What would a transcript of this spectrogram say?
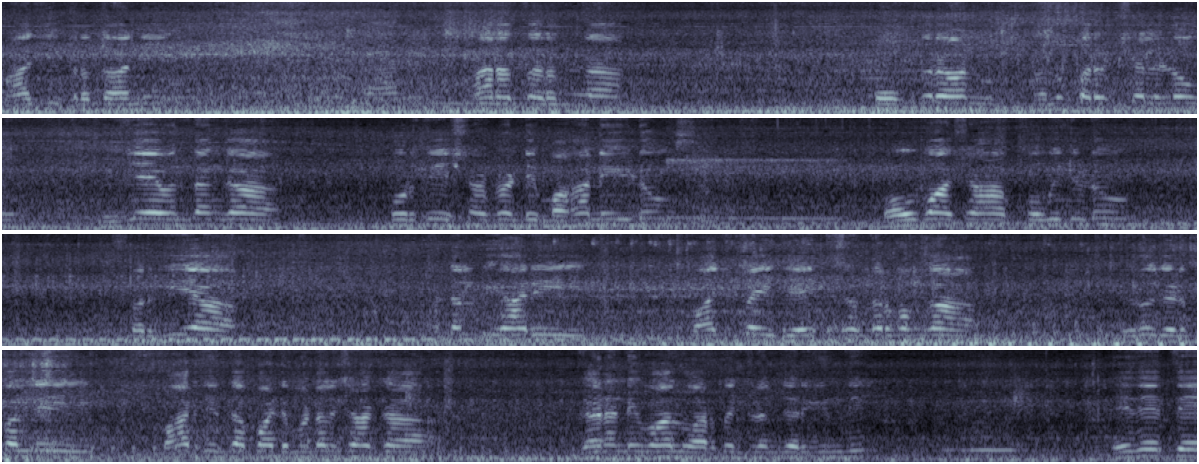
మాజీ ప్రధాని భారతరత్న పోఖ్రాన్ అనుపరీక్షలను విజయవంతంగా పూర్తి చేసినటువంటి మహనీయుడు బహుభాషా కోవిదుడు స్వర్గీయ అటల్ బిహారీ వాజ్పేయి జయంతి సందర్భంగా ఈరోజు ఎడపల్లి భారతీయ జనతా పార్టీ మండల శాఖ ఘన నివాళులు అర్పించడం జరిగింది. ఏదైతే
